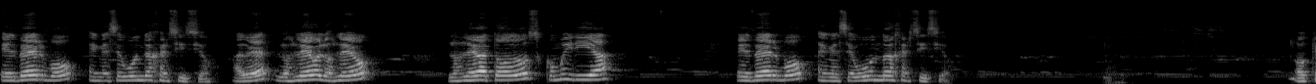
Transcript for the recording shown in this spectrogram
el verbo en el segundo ejercicio? A ver, los leo, los leo. Los leo a todos. ¿Cómo iría el verbo en el segundo ejercicio? Ok,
